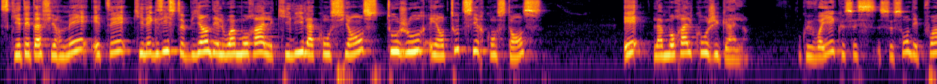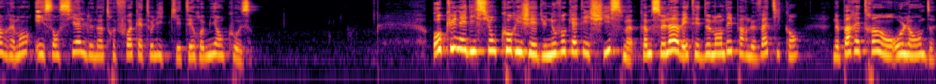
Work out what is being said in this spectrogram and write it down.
Ce qui était affirmé était qu'il existe bien des lois morales qui lient la conscience toujours et en toutes circonstances, et la morale conjugale. Vous voyez que ce, ce, sont des points vraiment essentiels de notre foi catholique qui étaient remis en cause. Aucune édition corrigée du nouveau catéchisme, comme cela avait été demandé par le Vatican, ne paraîtra en Hollande,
